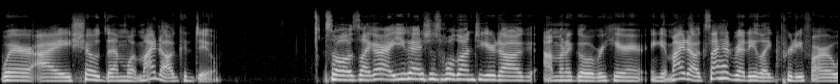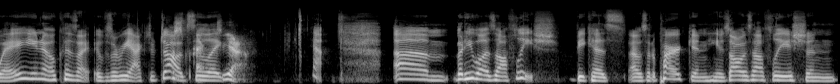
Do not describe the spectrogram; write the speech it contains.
where I showed them what my dog could do. So I was like, all right, you guys just hold on to your dog. I'm going to go over here and get my dog. Cause I had Reddy like pretty far away, you know, cause I, it was a reactive dog. So like, yeah. Yeah. Um, but he was off leash because I was at a park and he was always off leash and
